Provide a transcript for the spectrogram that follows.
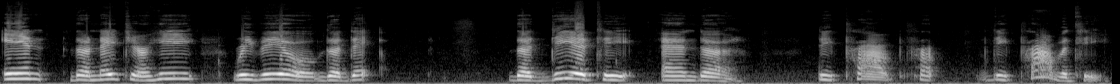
in the nature. He revealed the de- the deity and the depra- depravity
